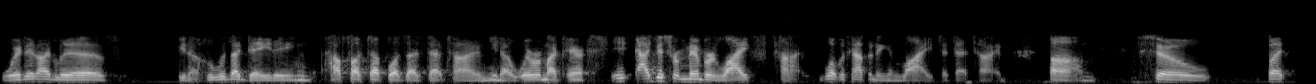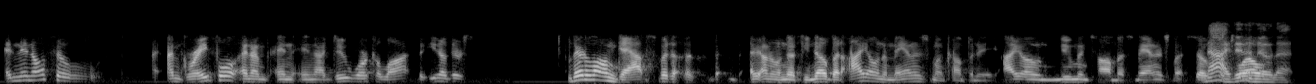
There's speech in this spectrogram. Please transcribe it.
where did I live? You know, who was I dating? How fucked up was I at that time? You know, where were my parents? It, I just remember lifetime, what was happening in life at that time. Um, so, but and then also, I'm grateful, and I'm and and I do work a lot, but you know, there's there are long gaps, but uh, I don't know if you know, but I own a management company. I own Newman Thomas Management. So nah, I didn't 12, know that.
